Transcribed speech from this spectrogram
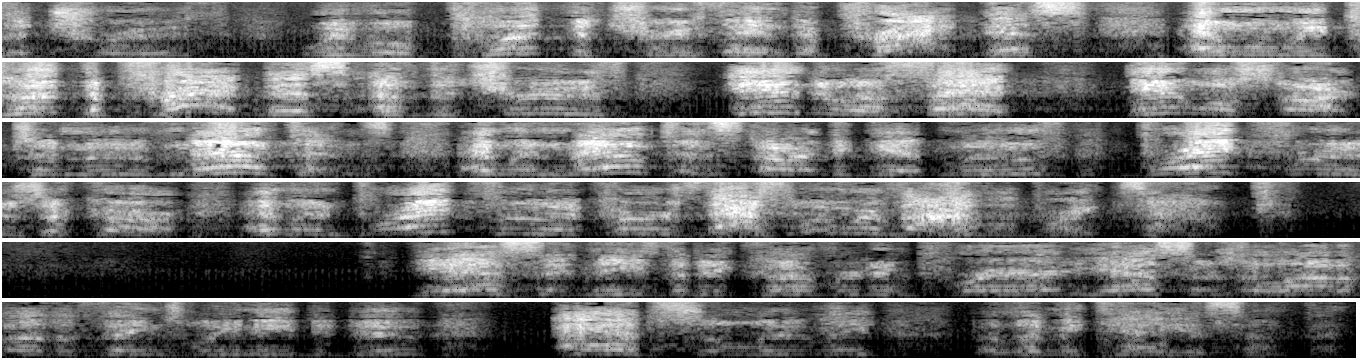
the truth. We will put the truth into practice. And when we put the practice of the truth into effect, it will start to move mountains. And when mountains start to get moved, breakthroughs occur. And when breakthrough occurs, that's when revival breaks out. Yes, it needs to be covered in prayer. Yes, there's a lot of other things we need to do. Absolutely. But let me tell you something.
